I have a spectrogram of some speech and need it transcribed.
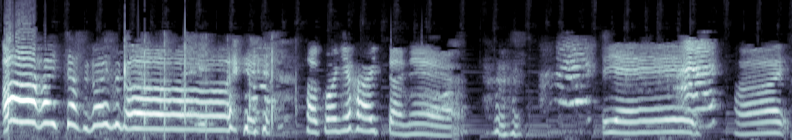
あー入った。すごいすごーい。箱に入ったね。イェーイ。はーい。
